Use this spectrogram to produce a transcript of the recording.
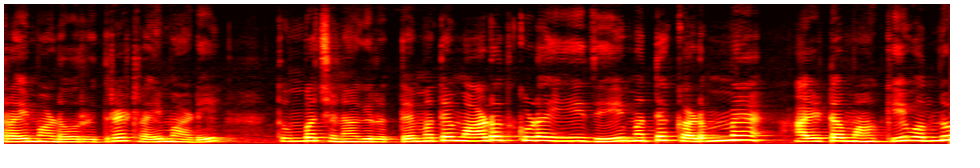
ಟ್ರೈ ಮಾಡೋರಿದ್ದರೆ ಟ್ರೈ ಮಾಡಿ. ತುಂಬ ಚೆನ್ನಾಗಿರುತ್ತೆ. ಮತ್ತು ಮಾಡೋದು ಕೂಡ ಈಸಿ ಮತ್ತು ಕಡಿಮೆ ಐಟಮ್ ಹಾಕಿ ಒಂದು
